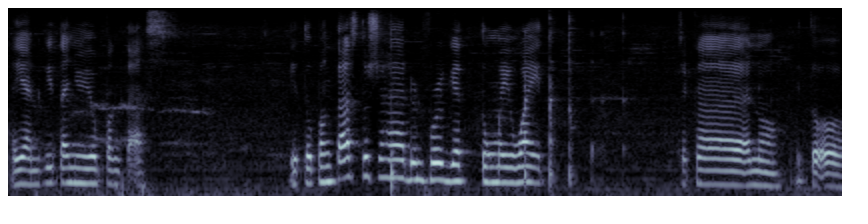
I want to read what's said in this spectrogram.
Ayan, kita nyo yung pangtaas. Ito, pangtaas to siya Don't forget tong may white. Tsaka, ano, ito oh.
